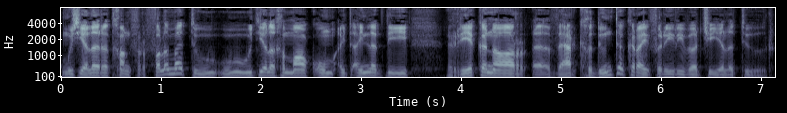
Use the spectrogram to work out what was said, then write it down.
moes julle dit gaan vervul met hoe hoe het julle gemaak om uiteindelik die rekenaar uh, werk gedoen te kry vir hierdie virtuele toer?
